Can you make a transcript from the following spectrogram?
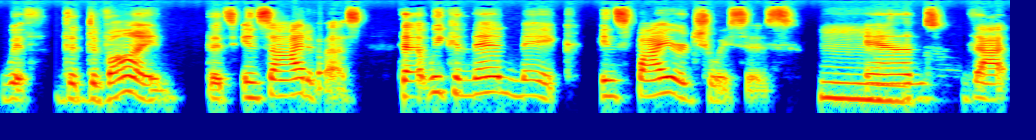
with the divine that's inside of us, that we can then make inspired choices. Mm. And that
